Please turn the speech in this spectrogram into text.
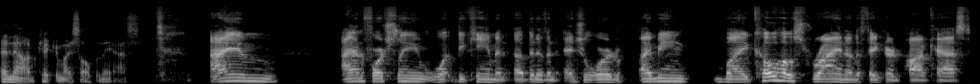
And now I'm kicking myself in the ass. I am I unfortunately what became an, a bit of an edge lord. I mean, my co-host Ryan on the Fake Nerd podcast,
